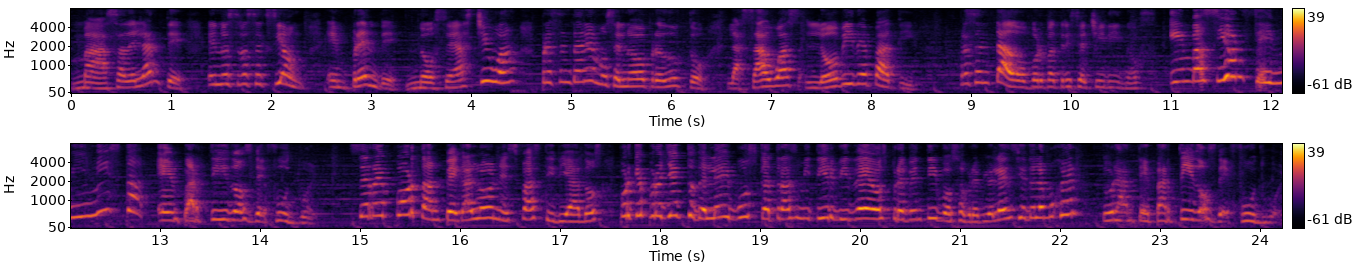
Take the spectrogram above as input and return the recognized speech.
más adelante, en nuestra sección Emprende, no seas chihuahua, presentaremos el nuevo producto, las aguas Lobby de Patty, presentado por Patricia Chirinos. Invasión feminista en partidos de fútbol. Se reportan pegalones fastidiados porque proyecto de ley busca transmitir videos preventivos sobre violencia de la mujer durante partidos de fútbol.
